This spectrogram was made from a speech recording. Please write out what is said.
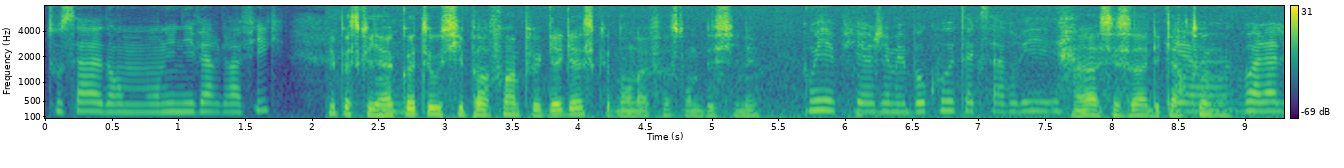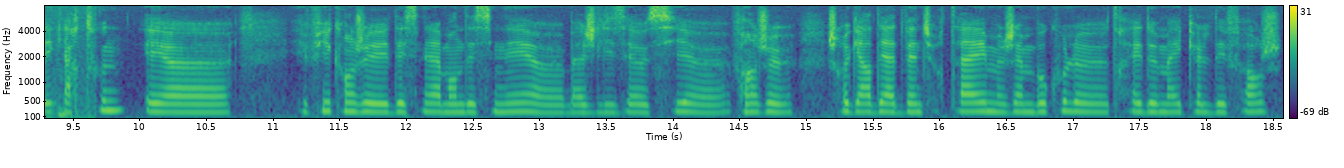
tout ça dans mon univers graphique. Oui, parce qu'il y a un côté aussi parfois un peu gaguesque dans la façon de dessiner. Oui, et puis j'aimais beaucoup Tex Avery. Ah, c'est ça, les cartoons. voilà, les cartoons. Et, et puis quand j'ai dessiné la bande dessinée, bah, je lisais aussi. Enfin, je, regardais Adventure Time. J'aime beaucoup le travail de Michael Desforges.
